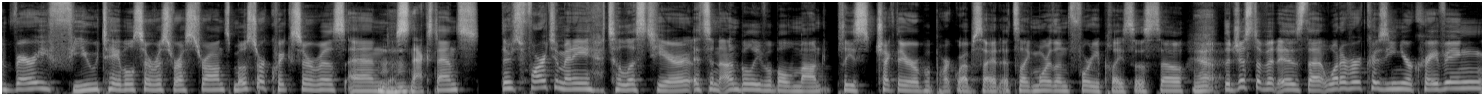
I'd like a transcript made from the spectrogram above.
very few table service restaurants. Most are quick service and Mhm. snack stands. There's far too many to list here. It's an unbelievable amount. Please check the Europa Park website. It's like more than 40 places. So yeah. the gist of it is that whatever cuisine you're craving,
